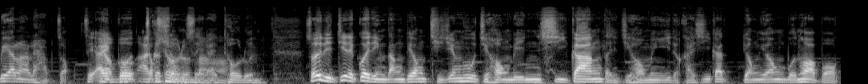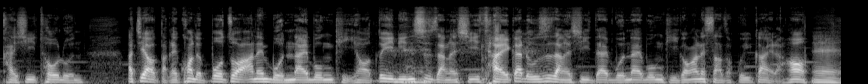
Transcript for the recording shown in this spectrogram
要安来合作，这爱个作详细来讨论。所以伫这个过程当中，市政府一方面施工，但是一方面伊就开始甲中央文化部开始讨论。啊，只要大家看到报纸安尼问来问去吼，对林市长的时代、甲卢市长的时代问来问去，讲安尼三十几届啦吼。诶，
